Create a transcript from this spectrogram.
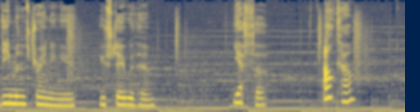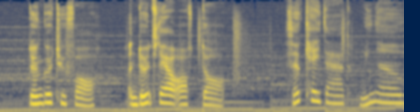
Daemon's training you. You stay with him. Yes, sir. I'll come. Don't go too far. And don't stay out after dark. It's okay, Dad. We know.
